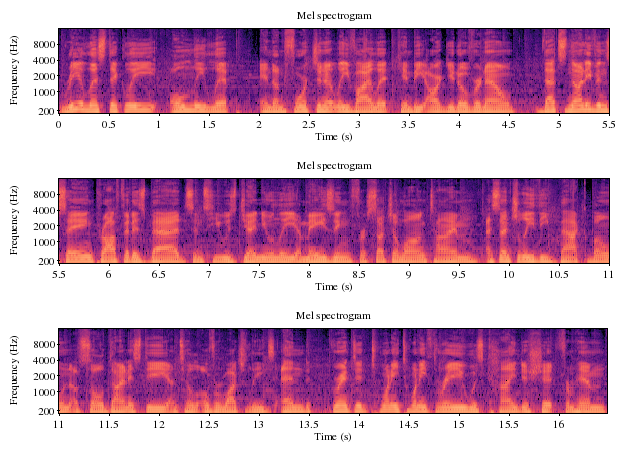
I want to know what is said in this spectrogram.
Realistically, only Lip and unfortunately Violet can be argued over now. That's not even saying Profit is bad since he was genuinely amazing for such a long time, essentially the backbone of Seoul Dynasty until Overwatch League's end. Granted, 2023 was kinda shit from him,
